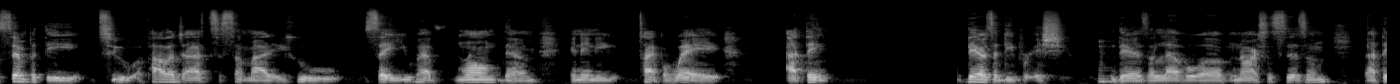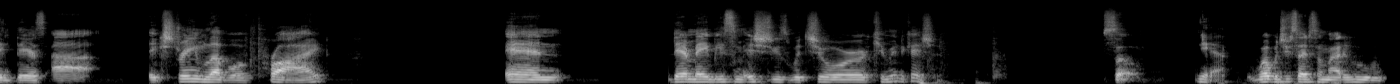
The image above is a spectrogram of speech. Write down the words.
sympathy to apologize to somebody who say you have wronged them in any type of way, I think there's a deeper issue. Mhm. there's a level of narcissism. I think there's a extreme level of pride. And there may be some issues with your communication. So yeah. what would you say to somebody who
